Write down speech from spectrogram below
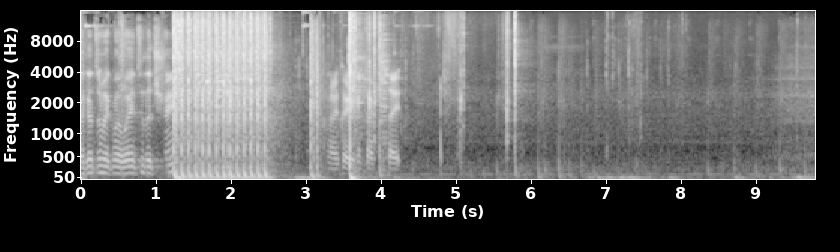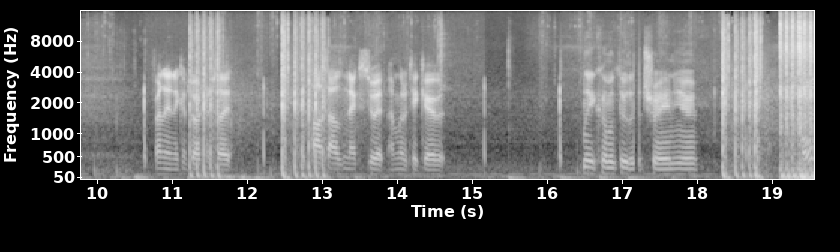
I got to make my way to the train. I'm gonna clear your construction site. Friendly in the construction site. Hostiles next to it. I'm gonna take care of it. They coming through the train here. Oh.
